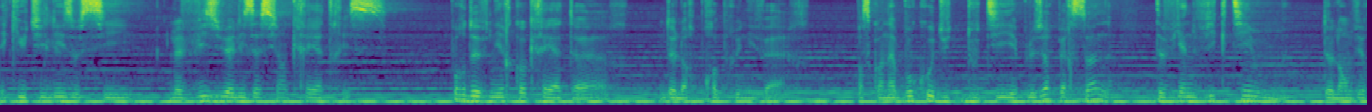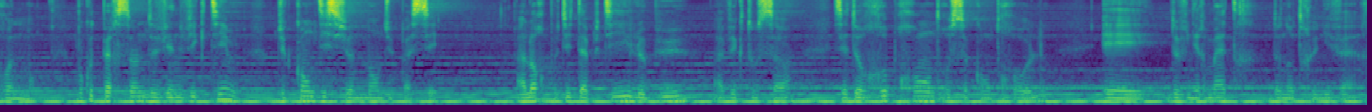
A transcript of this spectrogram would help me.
et qui utilise aussi la visualisation créatrice pour devenir co-créateurs de leur propre univers. Parce qu'on a beaucoup d'outils et plusieurs personnes deviennent victimes de l'environnement. Beaucoup de personnes deviennent victimes du conditionnement du passé. Alors petit à petit, le but avec tout ça, c'est de reprendre ce contrôle et devenir maître de notre univers.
